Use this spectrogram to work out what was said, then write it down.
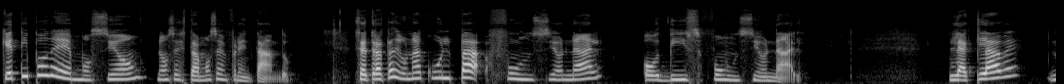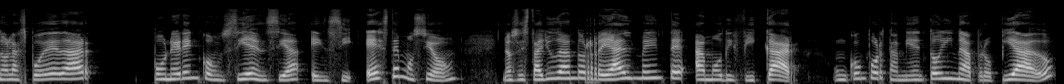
qué tipo de emoción nos estamos enfrentando. ¿Se trata de una culpa funcional o disfuncional? La clave nos las puede dar poner en conciencia en si esta emoción nos está ayudando realmente a modificar un comportamiento inapropiado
